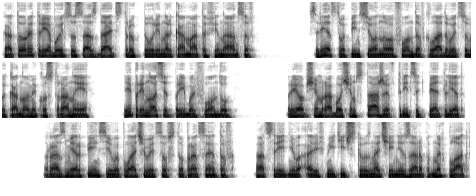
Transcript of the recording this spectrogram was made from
который требуется создать в структуре наркомата финансов. Средства пенсионного фонда вкладываются в экономику страны и приносят прибыль фонду. При общем рабочем стаже в 35 лет размер пенсии выплачивается в 100% от среднего арифметического значения заработных плат.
